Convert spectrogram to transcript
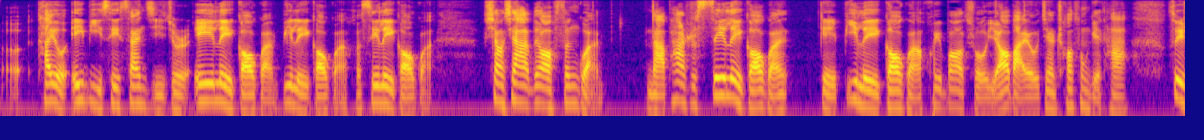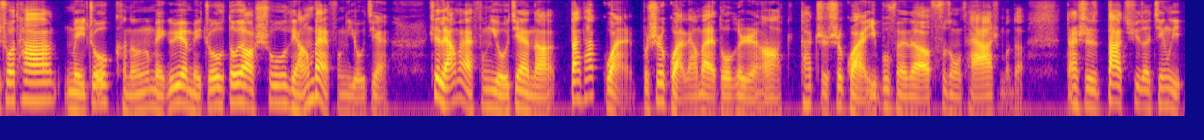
呃，他有 A、B、C 三级，就是 A 类高管、B 类高管和 C 类高管，向下都要分管，哪怕是 C 类高管。给 B 类高管汇报的时候，也要把邮件抄送给他，所以说他每周可能每个月每周都要收两百封邮件。这两百封邮件呢，但他管不是管两百多个人啊，他只是管一部分的副总裁啊什么的，但是大区的经理，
